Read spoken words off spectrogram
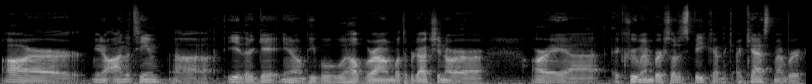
are you know on the team, uh, either get you know people who help around with the production or are, a, uh, a crew member, so to speak, a, a cast member.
